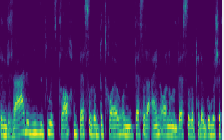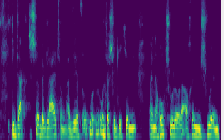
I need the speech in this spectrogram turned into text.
Denn gerade diese Tools brauchen bessere Betreuung und bessere Einordnung und bessere pädagogische, didaktische Begleitung. Also jetzt unterschiedlich in einer Hochschule oder auch in Schulen.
